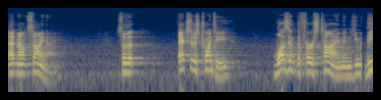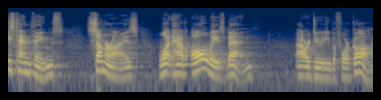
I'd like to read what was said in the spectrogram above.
at Mount Sinai. So the Exodus 20 wasn't the first time in human. These 10 things summarize what have always been our duty before God.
